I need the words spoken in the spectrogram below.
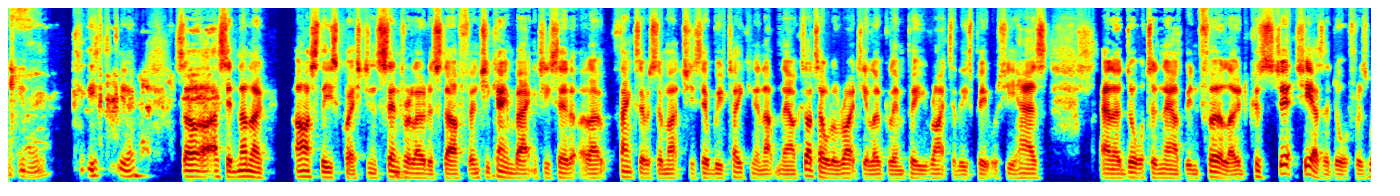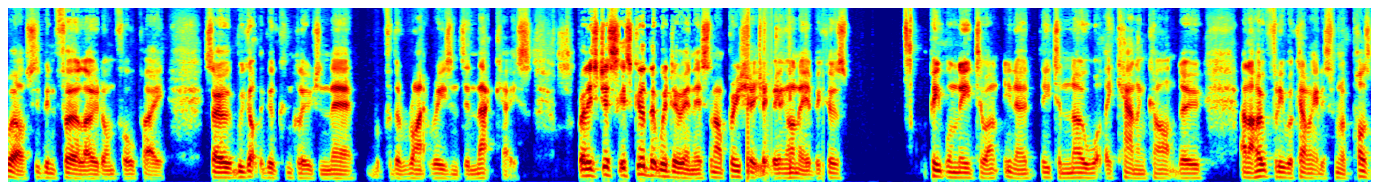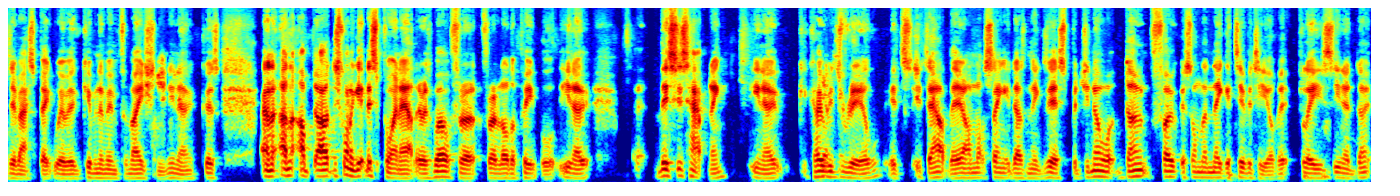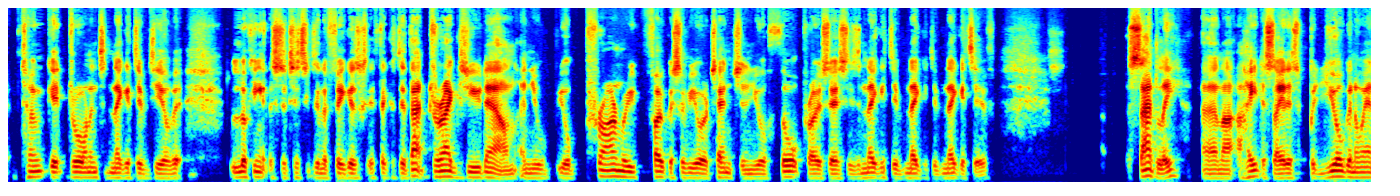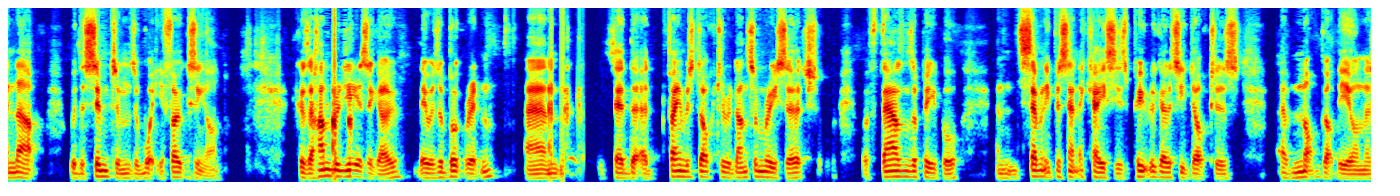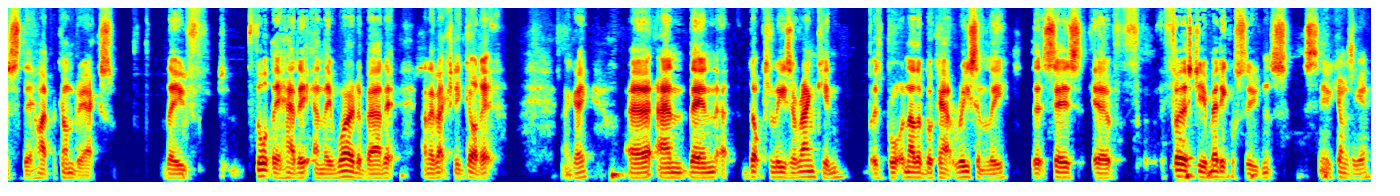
You know, you know. So I said, no, no, ask these questions, sent her a load of stuff. And she came back and she said, oh, thanks ever so much. She said, we've taken it up now. Because I told her, write to your local MP, write to these people. She has. And her daughter now has been furloughed because she, she, has a daughter as well. She's been furloughed on full pay. So we got the good conclusion there for the right reasons in that case. But it's just, it's good that we're doing this. And I appreciate you being on here because people need to uh, you know need to know what they can and can't do. And hopefully we're coming at this from a positive aspect where we're giving them information you know because and, and I, I, just want to get this point out there as well for for a lot of people you know this is happening you know covid's real it's it's out there i'm not saying it doesn't exist but you know what don't focus on the negativity of it please you know don't don't get drawn into the negativity of it looking at the statistics and the figures if, because if that drags you down and your your primary focus of your attention your thought process is negative negative negative sadly, and I, I hate to say this, but you're going to end up with the symptoms of what you're focusing on. Because a hundred years ago, there was a book written, and it said that a famous doctor had done some research with thousands of people, and 70% of cases, people who go to see doctors have not got the illness. They're hypochondriacs. They've thought they had it, and they worried about it, and they've actually got it. Okay, uh, and then Dr. Lissa Rankin has brought another book out recently that says uh, first year medical students. Here comes again.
